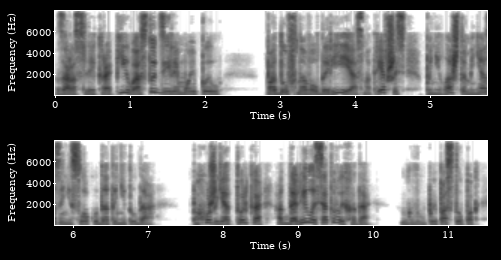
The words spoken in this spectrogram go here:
Заросли крапивы остудили мой пыл. Подув на волдыри и осмотревшись, поняла, что меня занесло куда-то не туда. Похоже, я только отдалилась от выхода. Глупый поступок —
